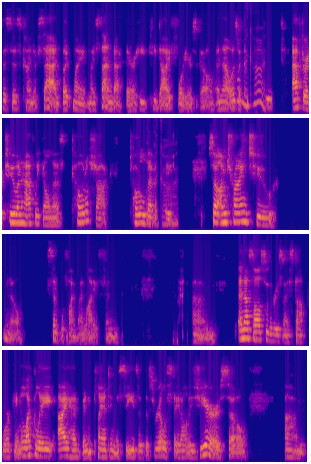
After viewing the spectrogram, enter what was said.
this is kind of sad, but my my son back there, he he died four years ago, and that was oh a my God. after a two and a half week illness, total shock total oh devastation. So I'm trying to, you know, simplify my life and um, and that's also the reason I stopped working. Luckily, I had been planting the seeds of this real estate all these years, so um,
